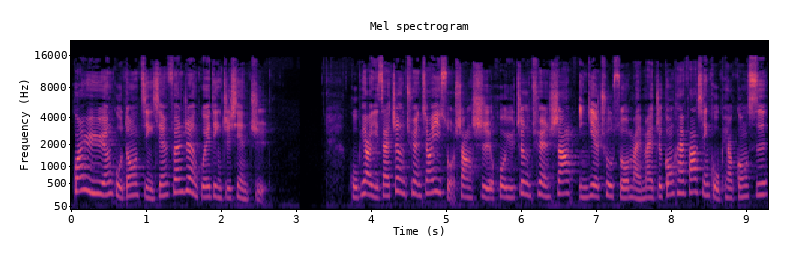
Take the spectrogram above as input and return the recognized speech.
关于原股东仅先分认规定之限制。股票已在证券交易所上市或于证券商营业处所买卖之公开发行股票公司，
